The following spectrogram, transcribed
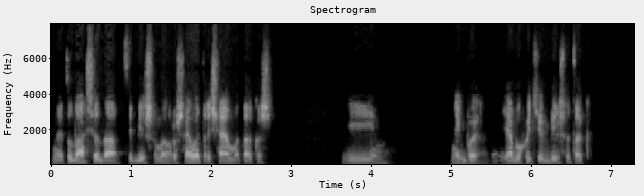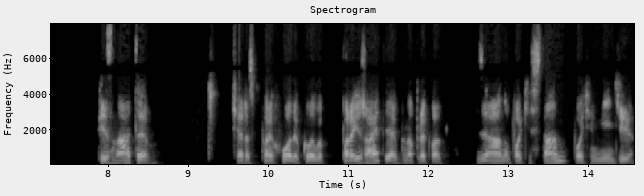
не туди-сюди. Це більше ми грошей витрачаємо також. І якби я би хотів більше так пізнати через переходи, коли ви переїжджаєте, якби, наприклад, з Ірану Пакистан, потім в Індію,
